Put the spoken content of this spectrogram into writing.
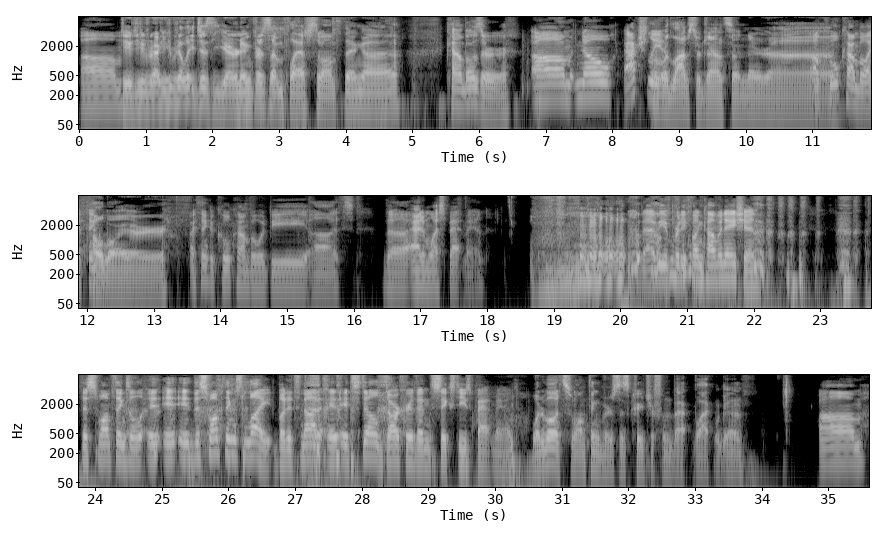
um Dude, you are you really just yearning for some Flash Swamp Thing uh combos or, um no actually or with Lobster Johnson or uh a cool combo I think Hellboy or I think a cool combo would be uh the Adam West Batman. That'd be a pretty fun combination. This swamp thing's a it, it, it, the swamp thing's light, but it's not. It, it's still darker than the '60s Batman. What about Swamp Thing versus Creature from Ba- Black Lagoon? Um,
